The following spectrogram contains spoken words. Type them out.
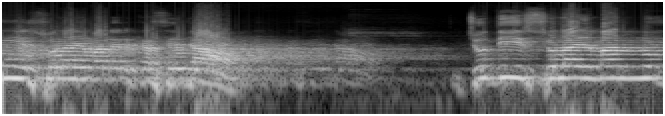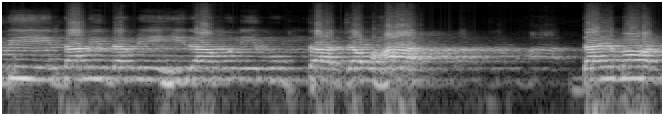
নিয়ে সুলাইমানের কাছে যাও। যদি সুলাইমান নবী, দামি দামি হীরামণি, মুক্তা, জওহার, ডায়মন্ড,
